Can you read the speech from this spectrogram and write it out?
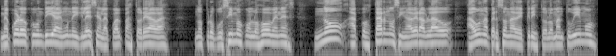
Me acuerdo que un día en una iglesia en la cual pastoreaba, nos propusimos con los jóvenes no acostarnos sin haber hablado a una persona de Cristo. Lo mantuvimos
